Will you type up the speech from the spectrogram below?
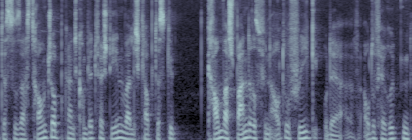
dass du sagst Traumjob, kann ich komplett verstehen, weil ich glaube, das gibt kaum was Spannenderes für einen Autofreak oder Autoverrückten,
